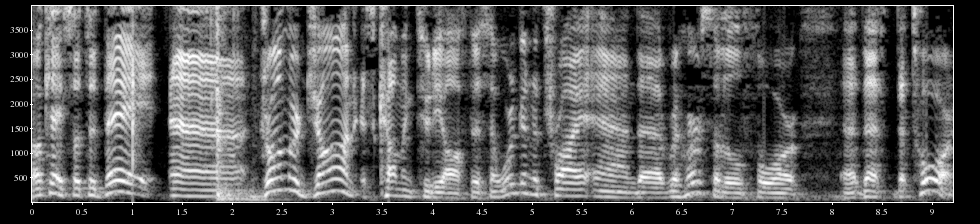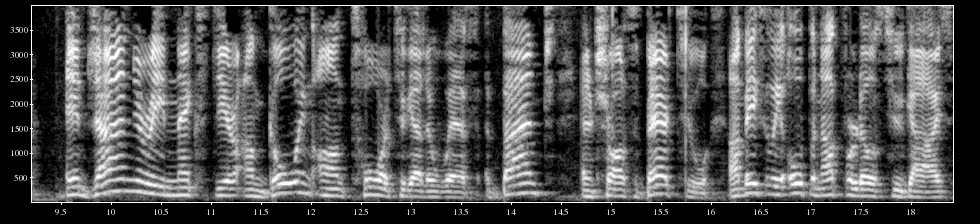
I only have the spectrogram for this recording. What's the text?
Okay, so today, uh, drummer Jon is coming to the office, and we're gonna try and uh, rehearse a little for uh, the the tour. In January next year, I'm going on tour together with Bernth and Charles Berthoud. I'm basically open up for those two guys.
